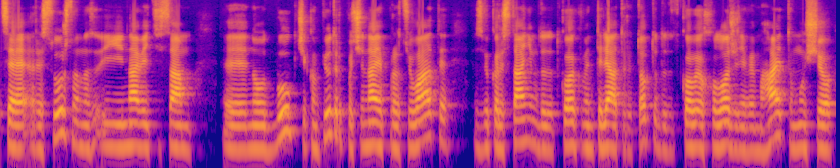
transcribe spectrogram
це ресурсно, і навіть сам е, ноутбук чи комп'ютер починає працювати з використанням додаткових вентиляторів, тобто додаткове охолодження вимагає, тому що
